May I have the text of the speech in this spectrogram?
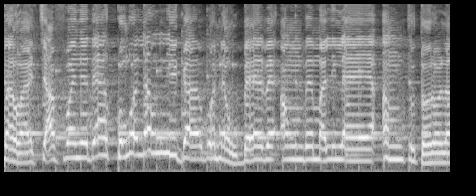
ma wa ca fɔ n ye dɛ kɔngɔlaw ni gabɔnɛw bɛɛ bɛ anw bɛ mali la yan an tu tɔɔrɔ la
